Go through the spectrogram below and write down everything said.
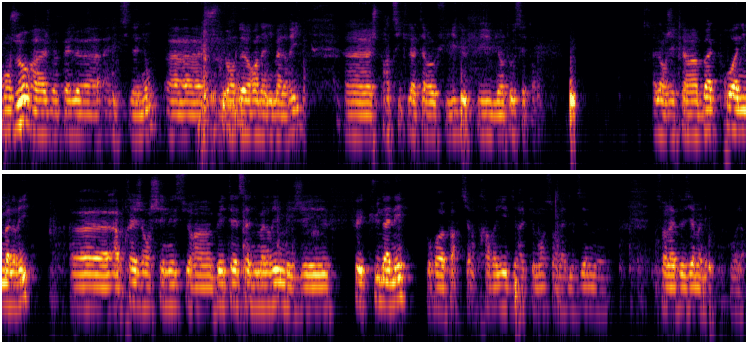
bonjour, euh, je m'appelle euh, Alexis Dagnon, je suis vendeur en animalerie, je pratique la thérophilie depuis bientôt 7 ans. Alors j'ai fait un bac pro animalerie, après j'ai enchaîné sur un BTS animalerie mais j'ai fait qu'une année pour partir travailler directement sur la deuxième, sur la deuxième année. Voilà.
